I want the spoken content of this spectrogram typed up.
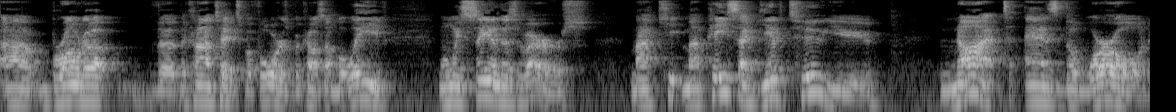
I brought up the, the context before is because I believe when we see in this verse, my, my peace I give to you, not as the world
